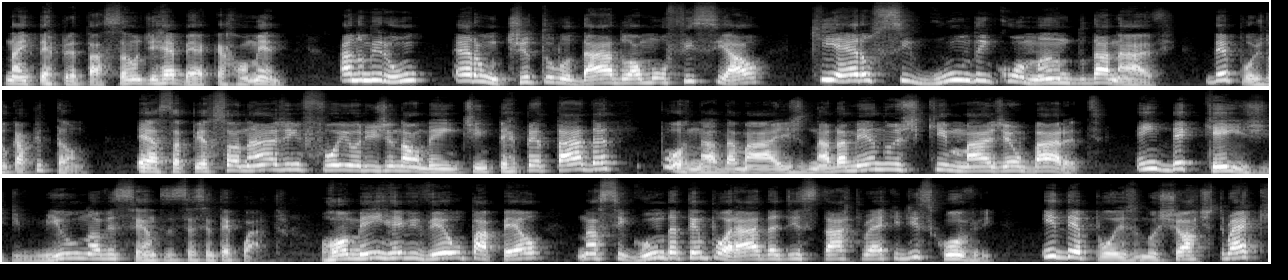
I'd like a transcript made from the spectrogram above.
na interpretação de Rebecca Romain. A número 1 um era um título dado a uma oficial que era o segundo em comando da nave, depois do capitão. Essa personagem foi originalmente interpretada por nada mais, nada menos que Majel Barrett, em The Cage, de 1964. Romain reviveu o papel na segunda temporada de Star Trek Discovery e depois no short track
